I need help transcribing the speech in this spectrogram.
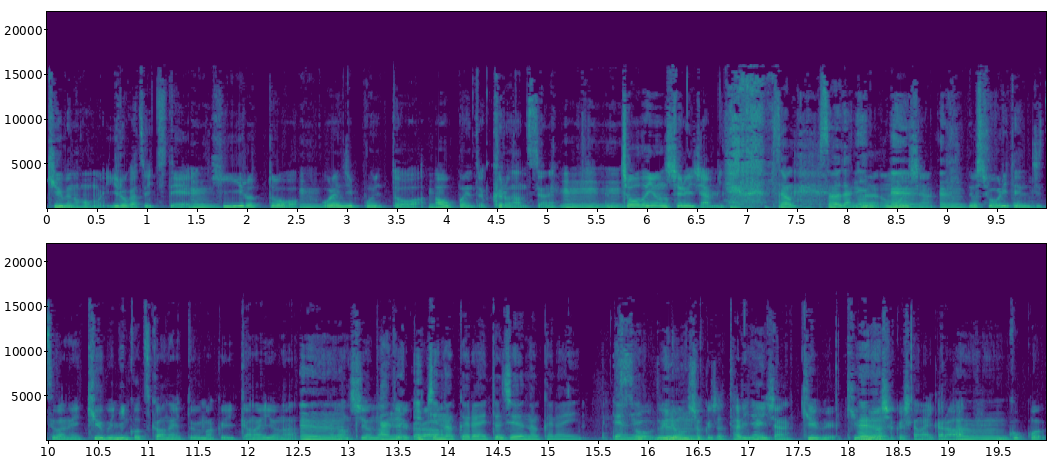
キューブの方も色がついてて、うん。黄色とうん。オレンジポイント、うん。青ポイント黒なんですよね、うんうんうん。ちょうど4種類じゃんみたいな。そうそうだね、うん思うじゃん、うん。うん。でも勝利点実はねキューブ2個使わないとうまくいかないような、仕様になあのってるから。1の位と10の位だよね。そう。でん4色じゃ足りないじゃんキューブ。キューブ4色しかないから、うんうん。5個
